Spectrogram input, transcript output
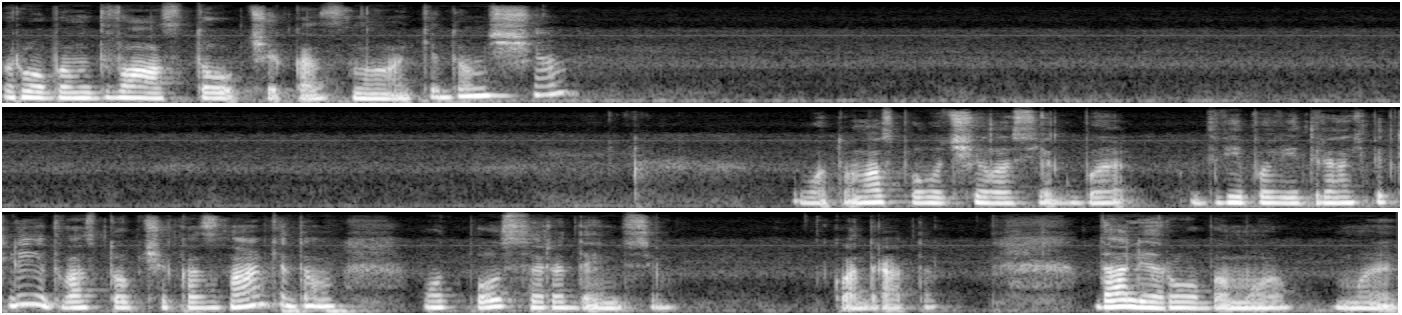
Робимо два стовпчика з накидом ще. От, у нас вийшло якби дві повітряних петлі і два стовпчика з накидом от посерединці квадрата. Далі робимо ми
